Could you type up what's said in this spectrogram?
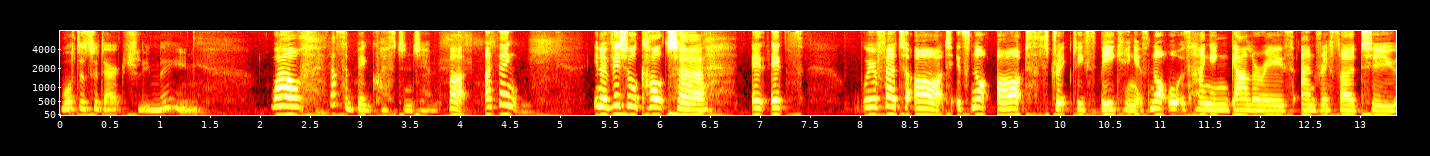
What does it actually mean? Well, that's a big question, Jim. But I think, you know, visual culture, it, it's, we refer to art. It's not art, strictly speaking. It's not what was hanging in galleries and referred to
